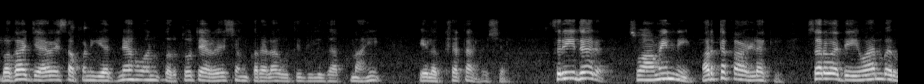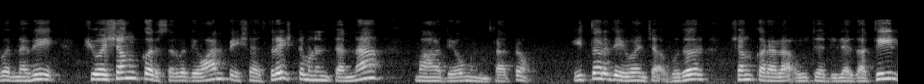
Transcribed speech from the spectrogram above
बघा ज्यावेळेस आपण यज्ञ हवन करतो त्यावेळेस शंकराला आहुती दिली जात नाही. हे लक्षात आलं असेल श्रीधर स्वामींनी अर्थ काढला की सर्व देवांबरोबर नव्हे शिवशंकर सर्व देवांपेक्षा श्रेष्ठ म्हणून त्यांना महादेव म्हणतात. इतर देवांच्या अगोदर शंकराला आहुत्या दिल्या जातील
